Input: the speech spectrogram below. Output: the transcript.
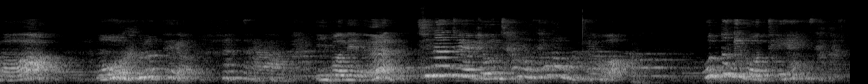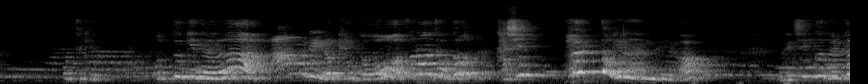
봐. 오, 그렇대요. 자, 이번에는 지난주에 배운 찬양 생각나요? 오뚜기가 어떻게 해, 이사가? 오뚜기. 오뚜기는 아무리 이렇게 해도 쓰러져도 다시 펄떡 일어난대요. 우리 친구들도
